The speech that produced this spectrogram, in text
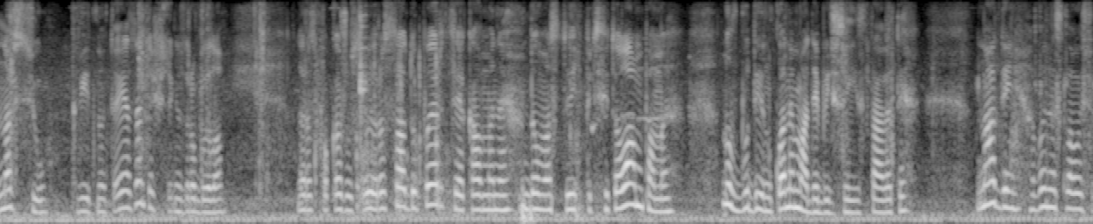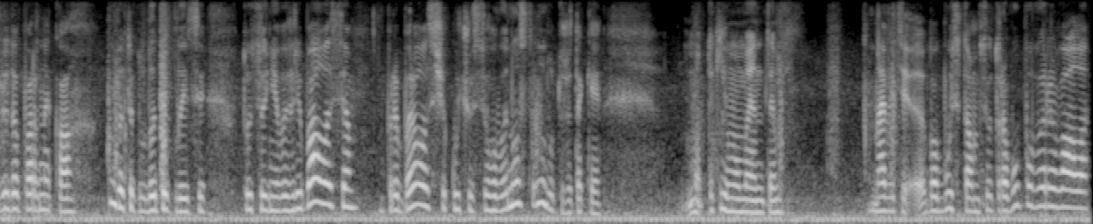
на всю квітнути. А я знаєте, що сьогодні зробила? Зараз покажу свою розсаду перця, яка в мене вдома стоїть під фітолампами. Ну, в будинку, а нема де більше її ставити. На день винесла ось сюди до парника, ну, до, тепл- до теплиці. Тут сьогодні вигрібалася, прибиралася, ще кучу всього виносити. Ну, тут вже таке, такі моменти. Навіть е, бабуся там всю траву повиривала.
